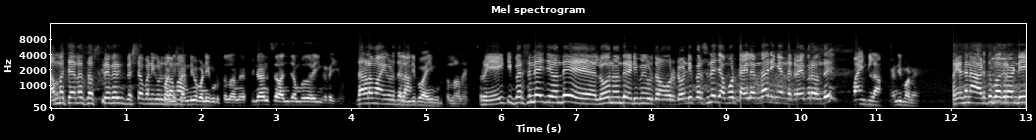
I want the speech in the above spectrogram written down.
நம்ம சேனல் சப்ஸ்கிரைபருக்கு பெஸ்டா பண்ணி கொடுத்துலாமா கண்டிப்பா பண்ணி கொடுத்துடலாண்ணே. ஃபினான்ஸ் அஞ்சு ஐம்பது வரைக்கும் கிடைக்கும். தாராளமா வாங்கி கொடுத்துலாம் கண்டிப்பா வாங்கி கொடுத்துடலாண்ணே. ஒரு எயிட்டி பெர்சன்டேஜ் வந்து லோன் வந்து ரெடி பண்ணி கொடுத்துருவோம் ஒரு டுவெண்ட்டி பெர்சன்டேஜ் அமௌண்ட் கையில இருந்தா நீங்க இந்த டிரைவரை வந்து வாங்கிக்கலாம். கண்டிப்பாண்ணே. பேசுனா அடுத்து பாக்குற வண்டி?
